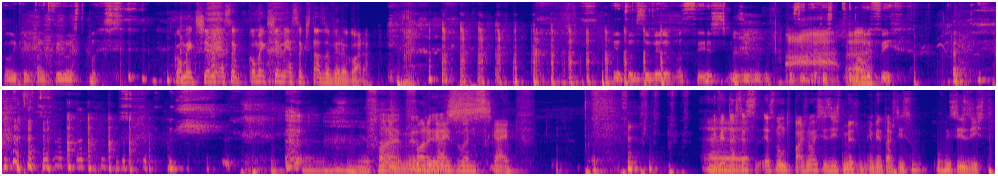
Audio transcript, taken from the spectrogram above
Qual é que é a parte que gosto mais? Como é que se chama essa, como é que, se chama essa que estás a ver agora? Eu estou-vos a ver a vocês, mas eu não consigo ah, ver isto de fotografia. for, Ai, for guys one Skype. Inventaste uh, esse, esse, nome de página ou isso existe mesmo? Inventaste isso? Ou isso existe?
